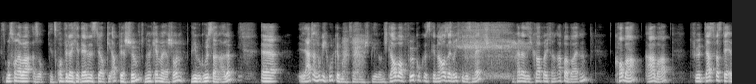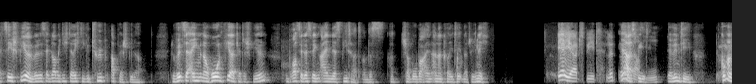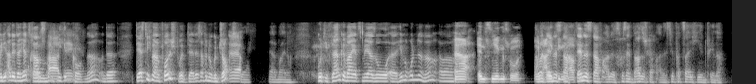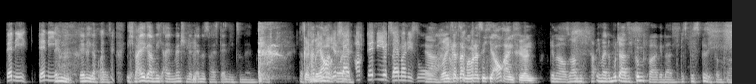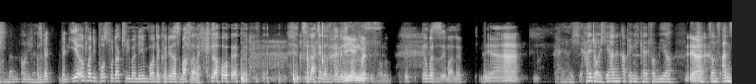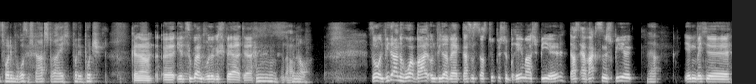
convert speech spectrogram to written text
Jetzt muss man aber, also jetzt kommt wieder hier Dennis, der auf die Abwehr schimpft, ne, kennen wir ja schon. Liebe Grüße an alle. Äh, er hat das wirklich gut gemacht hier im Spiel. Und ich glaube auch, Füllkuck ist genau sein richtiges Match. Da kann er sich körperlich dann abarbeiten. Komma, aber für das, was der FC spielen will, ist er, glaube ich, nicht der richtige Typ Abwehrspieler. Du willst ja eigentlich mit einer hohen Viererkette spielen und brauchst ja deswegen einen, der Speed hat. Und das hat Chabot bei allen anderen Qualitäten natürlich nicht. Er hier hat Speed. Linden hat Meiner. Speed. Der Linti. Guck mal, wie die alle daher traben und nicht hinkommen, ne? Und der, der ist nicht mal im Vollsprint, der, der ist einfach nur gejoggt. Ja. Der, der meiner. Gut, die Flanke war jetzt mehr so äh, Hinrunde, ne? Aber, Ja, ins Nirgendwo. Und aber alle Dennis, darf. Dennis darf alles. Hussein Basic darf alles. Dem verzeihe ich jeden Fehler. Danny, Danny. Danny, Danny darf alles. Ich weigere mich, einen Menschen, der Dennis heißt, Danny zu nennen. Das Können kann wir ja auch. Jetzt sei, ach Danny, jetzt sei mal nicht so. Ja. Wollte ich gerade sagen, wollen wir das nicht hier auch einführen? Genau, so hat mich, hat mich meine Mutter, als ich fünf war, genannt. Bis, bis, bis ich fünf war. Und dann auch nicht mehr. Also wenn, wenn ihr irgendwann die Post-Production übernehmen wollt, dann könnt ihr das machen, aber ich glaube, solange das Dennis Irgendwas macht, ist. Irgendwas ist immer, ne? Ja, ja, ja, ich halte euch gerne in Abhängigkeit von mir. Ich ja, habe sonst Angst vor dem großen Staatsstreich, vor dem Putsch. genau. Äh, ihr Zugang wurde gesperrt, ja. Genau. genau. So, und wieder ein hoher Ball und wieder weg. Das ist das typische Bremer Spiel. Das erwachsene Spiel, Ja. irgendwelche.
